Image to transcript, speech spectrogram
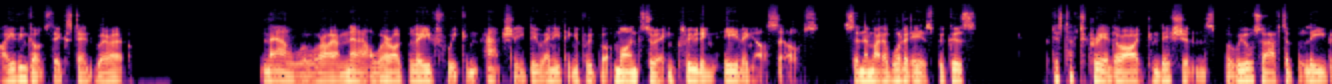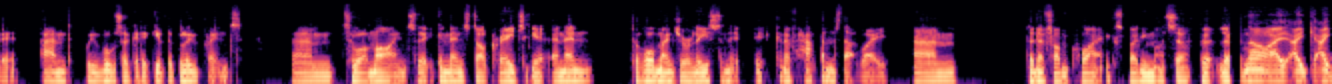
I even got to the extent where now where I am now, where I believe we can actually do anything if we put minds to it, including healing ourselves. So no matter what it is, because we just have to create the right conditions, but we also have to believe it. And we've also got to give the blueprint um, to our mind so that it can then start creating it. And then the hormones are released and it, it kind of happens that way. Um, don't know if I'm quite explaining myself, but look, no, I, I, I,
